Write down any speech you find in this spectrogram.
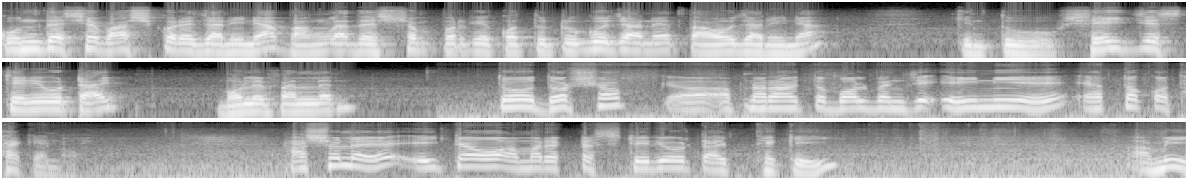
কোন দেশে বাস করে জানি না, বাংলাদেশ সম্পর্কে কতটুকু জানে তাও জানি না, কিন্তু সেই যে স্টেরিওটাইপ বলে ফেললেন তো দর্শক আপনারা হয়তো বলবেন যে এই নিয়ে এত কথা কেন? আসলে এইটাও আমার একটা স্টেরিও টাইপ থেকেই। আমি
